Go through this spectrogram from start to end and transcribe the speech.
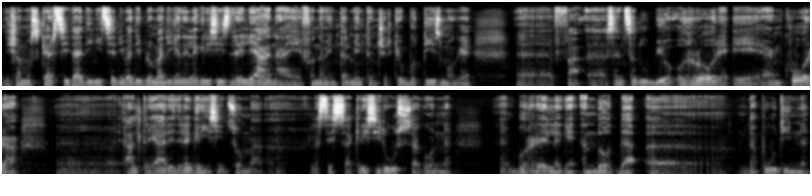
diciamo, scarsità di iniziativa diplomatica nella crisi israeliana e fondamentalmente un cerchiobottismo che eh, fa senza dubbio orrore e ancora altre aree della crisi, insomma la stessa crisi russa con Borrell che andò da, uh, da, Putin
